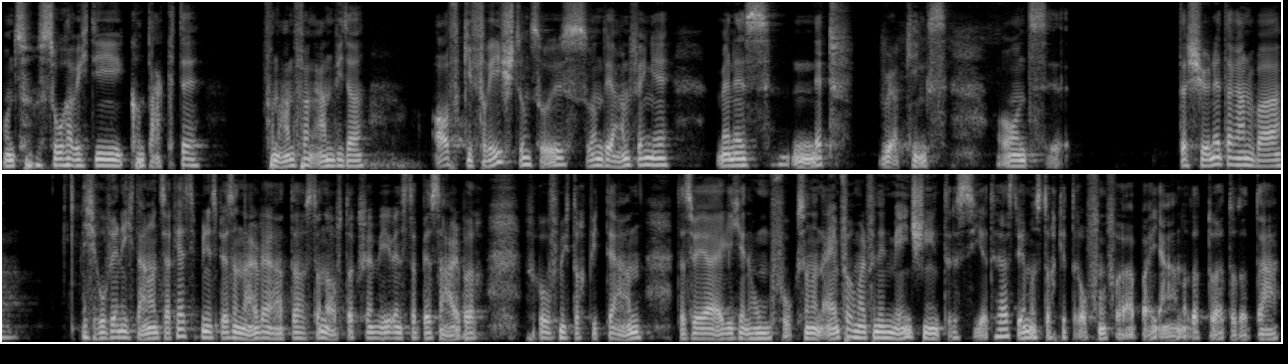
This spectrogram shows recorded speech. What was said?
Und so habe ich die Kontakte von Anfang an wieder aufgefrischt und so ist an die Anfänge meines Networkings. Und äh, das Schöne daran war, ich rufe ja nicht an und sage, hey, ich bin jetzt Personalberater, hast du einen Auftrag für mich, wenn es der Personal war, ruf mich doch bitte an. Das wäre ja eigentlich ein Humfug, sondern einfach mal von den Menschen interessiert. Heißt, wir haben uns doch getroffen vor ein paar Jahren oder dort oder da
